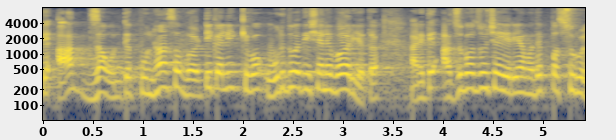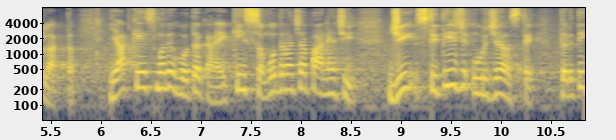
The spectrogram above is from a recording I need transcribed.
ते आत जाऊन ते पुन्हा असं व्हर्टिकली किंवा ऊर्ध्व दिशेने वर येतं आणि ते आजूबाजूच्या एरियामध्ये पसरू लागतं. या केसमध्ये होतं काय? की समुद्राच्या पाण्याची जी स्थितीज ऊर्जा असते तर ती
